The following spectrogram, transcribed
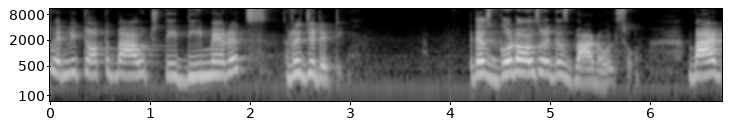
when we talk about the demerits, rigidity, it is good also, it is bad also. Bad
